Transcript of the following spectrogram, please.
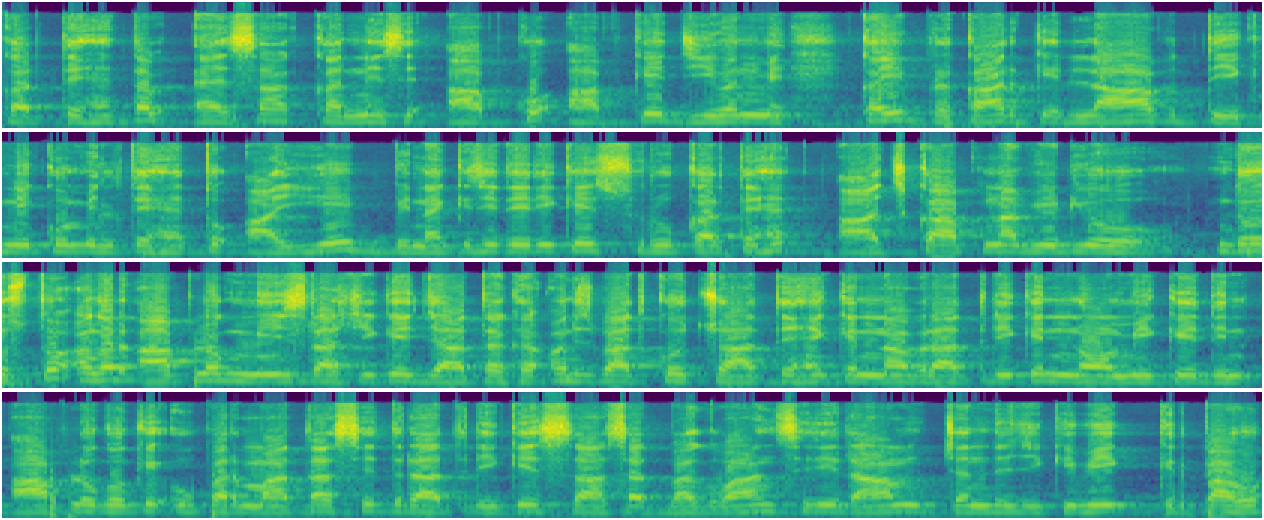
करते हैं, तब ऐसा करने से आपको आपके जीवन में कई प्रकार के लाभ देखने को मिलते हैं। तो आइए बिना किसी देरी के शुरू करते हैं आज का अपना वीडियो। दोस्तों, अगर आप लोग मेष राशि के जातक हैं और इस बात को चाहते हैं कि नवरात्रि के नौमी के दिन आप लोगों के ऊपर माता सिद्धरात्रि के साथ साथ भगवान श्री रामचंद्र जी की भी कृपा हो,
